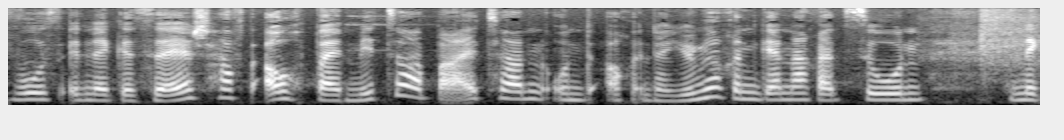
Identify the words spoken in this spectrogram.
wo es in der Gesellschaft, auch bei Mitarbeitern und auch in der jüngeren Generation eine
